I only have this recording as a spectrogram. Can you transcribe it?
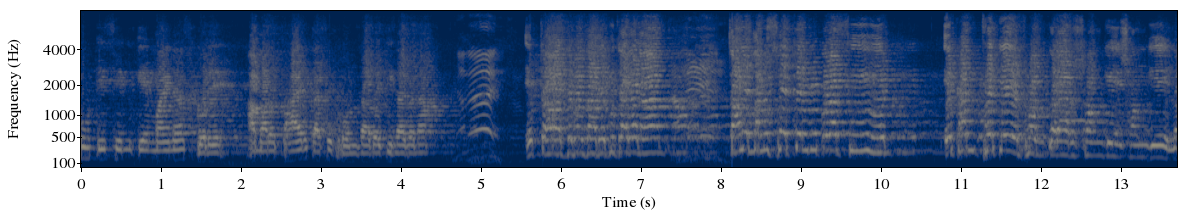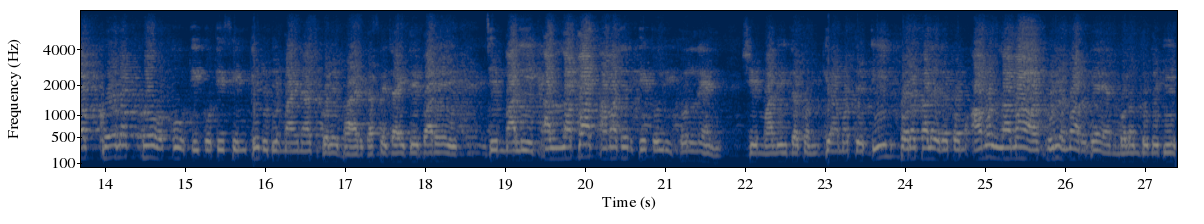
কোটি সিমকে মাইনাস করে আমার ভাইয়ের কাছে ফোন যাবে কি যাবে না? যে মালিক আল্লাহ আমাদেরকে তৈরি করলেন সেই মালিক যখন কিয়ামতের দিন পরকালে এরকম আমল নামা ঘুরে মারবেন, বলুন তো দেখি,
